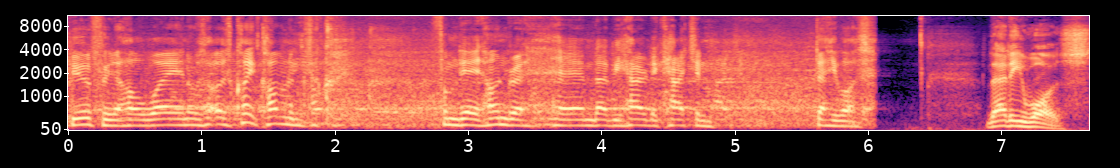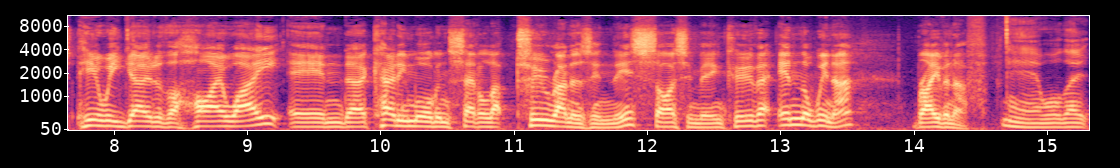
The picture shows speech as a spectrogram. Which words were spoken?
beautifully the whole way, and I was, I was quite confident from the 800 um, that'd be hard to catch, and that he was. That he was. Here we go to the highway, and uh, Cody Morgan saddled up two runners in this, Sice in Vancouver, and the winner, Brave Enough. Yeah, well, they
